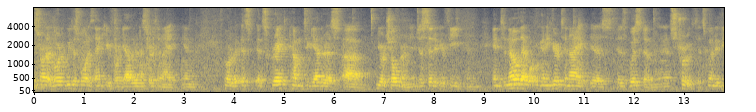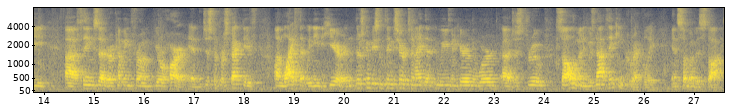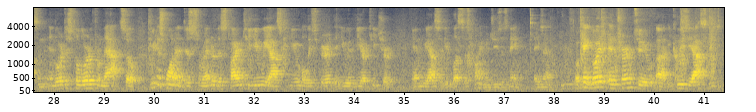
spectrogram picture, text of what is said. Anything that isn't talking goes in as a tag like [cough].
get started, Lord, we just want to thank you for gathering us here tonight. And Lord, it's, it's great to come together as uh, your children and just sit at your feet. And, and to know that what we're going to hear tonight is, is wisdom and it's truth. It's going to be uh, things that are coming from your heart and just a perspective on life that we need to hear. And there's going to be some things here tonight that we even hear in the Word uh, just through Solomon, who's not thinking correctly in some of his thoughts. And, and, Lord, just to learn from that. So we just want to just surrender this time to you. We ask you, Holy Spirit, that you would be our teacher. And we ask that you bless this time in Jesus' name. Amen. Okay, go ahead and turn to uh, Ecclesiastes.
